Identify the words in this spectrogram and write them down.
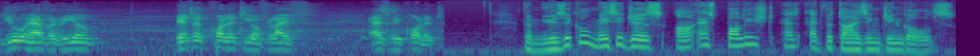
you have a real better quality of life, as we call it. The musical messages are as polished as advertising jingles.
